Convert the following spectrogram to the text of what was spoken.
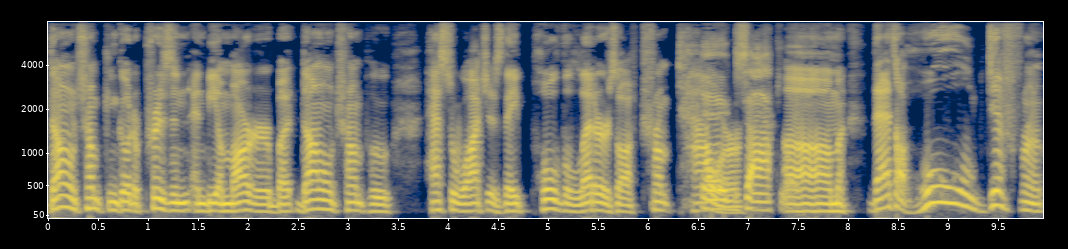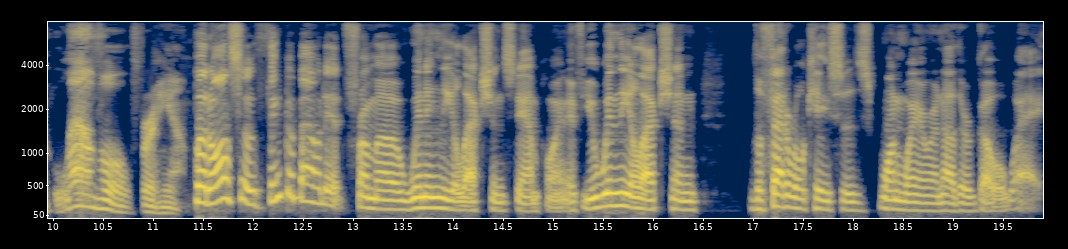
Donald Trump can go to prison and be a martyr, but Donald Trump, who has to watch as they pull the letters off Trump Tower, Exactly. um, that's a whole different level for him. But also think about it from a winning the election standpoint. If you win the election, the federal cases, one way or another, go away.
